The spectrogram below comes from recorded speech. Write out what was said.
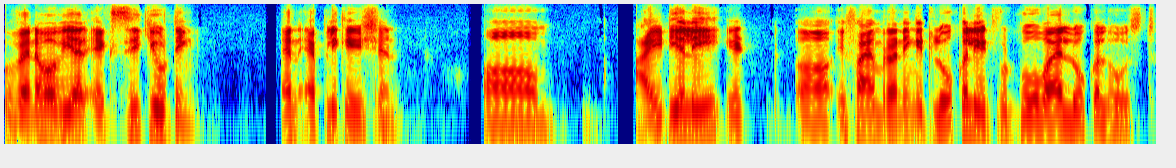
whenever we are executing an application, um, ideally it uh, if I am running it locally, it would go via localhost.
